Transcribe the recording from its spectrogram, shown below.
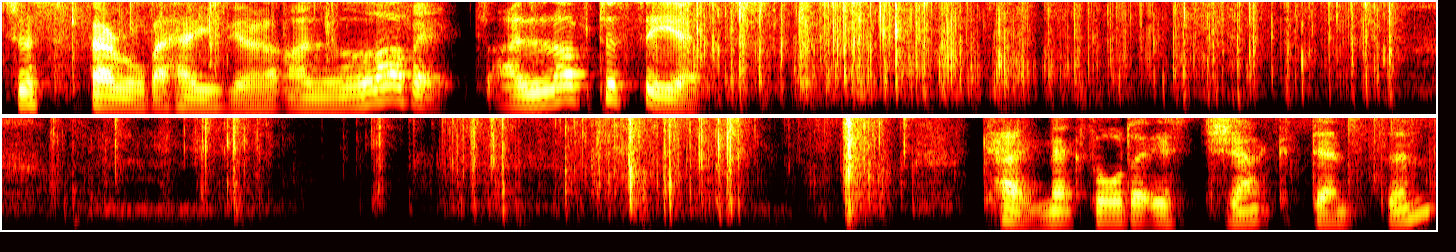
Just feral behaviour. I love it. I love to see it. Okay, next order is Jack Denson.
